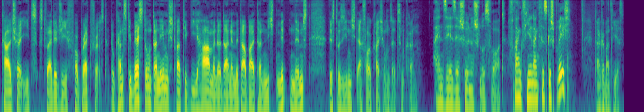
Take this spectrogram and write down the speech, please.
Culture eats strategy for breakfast. Du kannst die beste Unternehmensstrategie haben, wenn du deine Mitarbeiter nicht mitnimmst, wirst du sie nicht erfolgreich umsetzen können. Ein sehr, sehr schönes Schlusswort. Frank, vielen Dank fürs Gespräch. Danke, Matthias.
